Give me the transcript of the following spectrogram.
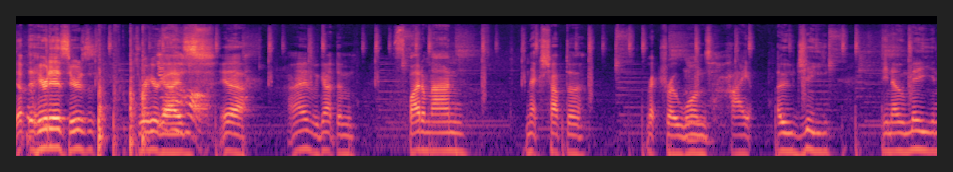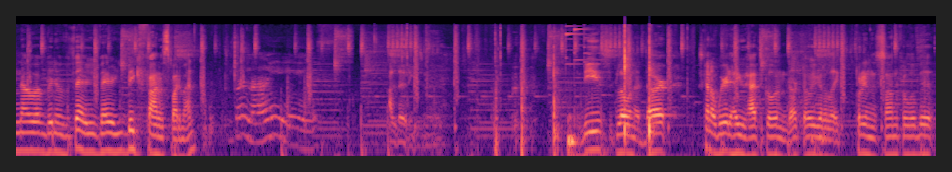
Yep, here it is. Here's it's right here, guys. Yeah. Alright, we got them Spider-Man next chapter retro ones high OG. You know me, you know I've been a very, very big fan of Spider-Man. They're nice. I love these, man. These glow in the dark. It's kind of weird how you have to go in the dark though. You gotta like put it in the sun for a little bit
